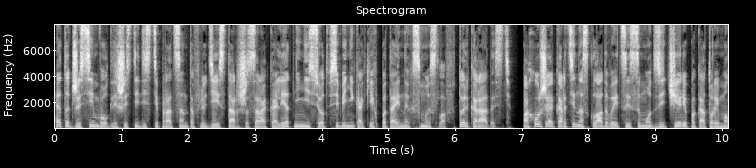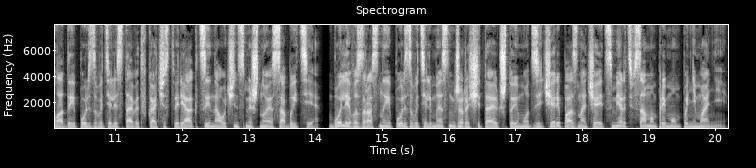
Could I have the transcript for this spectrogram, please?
Этот же символ для 60% людей старше 40 лет не несет в себе никаких потайных смыслов, только радость. Похожая картина складывается и с эмодзи черепа, который молодые пользователи ставят в качестве реакции на очень смешное событие. Более возрастные пользователи мессенджера считают, что эмодзи черепа означает смерть в самом прямом понимании.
